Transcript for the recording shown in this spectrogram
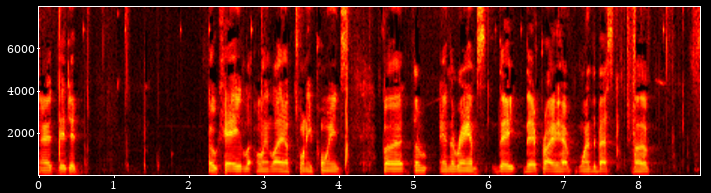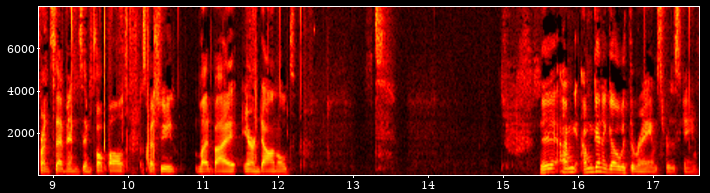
uh, they did okay, only lay up 20 points. But the and the Rams, they they probably have one of the best uh, front sevens in football, especially led by Aaron Donald. Yeah, I'm I'm gonna go with the Rams for this game.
